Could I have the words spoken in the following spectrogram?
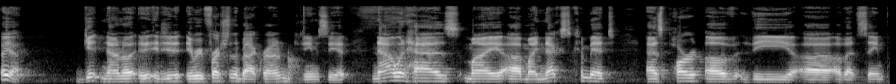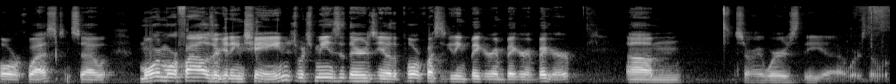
oh yeah, get now it, it, it, refreshed in the background. You didn't even see it. Now it has my uh, my next commit as part of the uh, of that same pull request, and so more and more files are getting changed, which means that there's you know the pull request is getting bigger and bigger and bigger. Um, sorry, where's the uh, where's the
